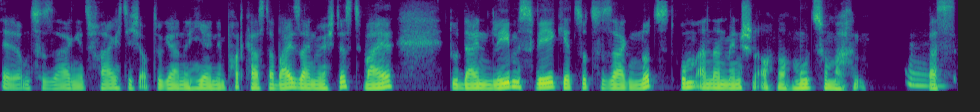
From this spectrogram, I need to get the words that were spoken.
äh, um zu sagen, jetzt frage ich dich, ob du gerne hier in dem Podcast dabei sein möchtest, weil du deinen Lebensweg jetzt sozusagen nutzt, um anderen Menschen auch noch Mut zu machen. Mhm. Was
